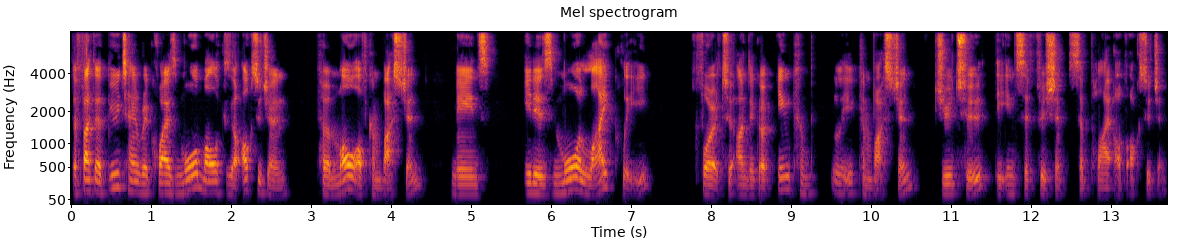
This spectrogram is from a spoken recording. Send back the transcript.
The fact that butane requires more molecules of oxygen per mole of combustion means it is more likely for it to undergo incomplete combustion due to the insufficient supply of oxygen.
